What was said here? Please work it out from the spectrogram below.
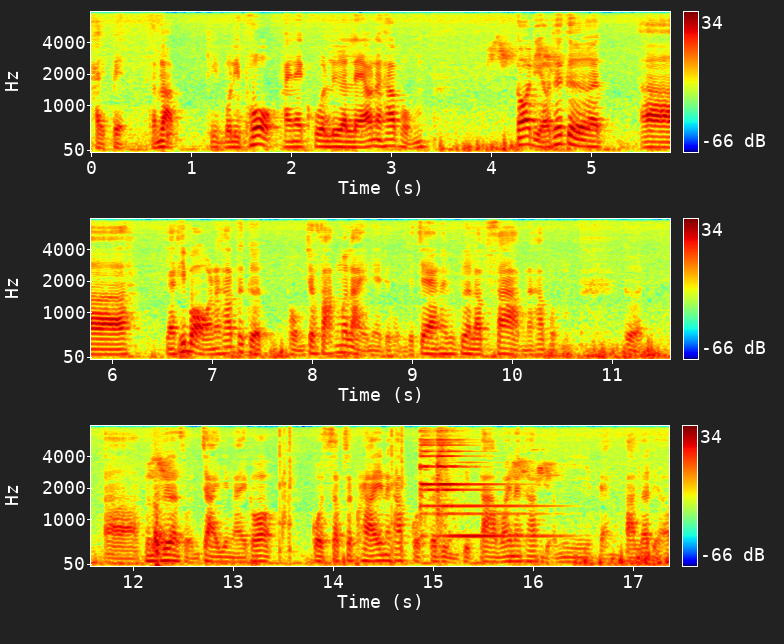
ไข่เป็ดสำหรับกินบริโภคภายในครัวเรือนแล้วนะครับ ผมก็เดี๋ยวถ้าเกิดอ่อ อย่างที่บอกนะครับถ้าเกิดผมจะฟักเมื่อไหร่เนี่ยเดี๋ยวผมจะแจ้งให้เพื่อนๆรับทราบนะครับผมเกิดเพื่อนๆสนใจยังไงก็กด subscribe นะครับ กดกระดิ่งติดตามไว้นะครับ เดี๋ยวมีแบ่งปันแล้วเดี๋ยว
